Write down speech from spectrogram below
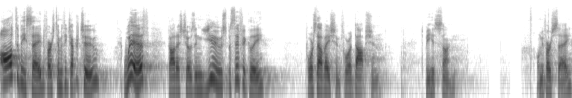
all to be saved, 1 Timothy chapter 2, with God has chosen you specifically for salvation, for adoption, to be his son? Let me first say,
